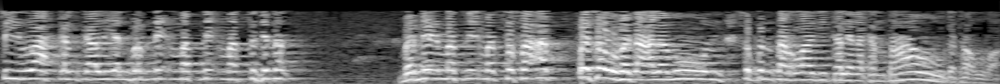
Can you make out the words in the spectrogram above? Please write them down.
Silahkan kalian bernikmat-nikmat sejenak. Bernikmat-nikmat sesaat. Fasawfa ta'lamun. Sebentar lagi kalian akan tahu kata Allah.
